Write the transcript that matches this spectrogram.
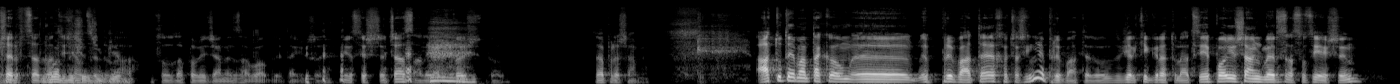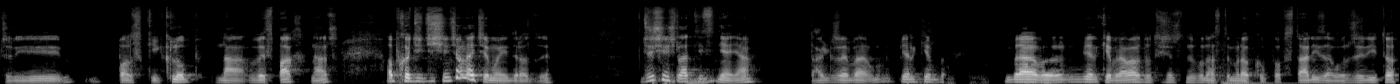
czerwca 2002 są zapowiedziane zawody, także jest jeszcze czas, ale jak ktoś, to zapraszamy. A tutaj mam taką e, prywatę, chociaż i nie prywatę, to wielkie gratulacje. Polish Anglers Association, czyli polski klub na wyspach nasz, obchodzi dziesięciolecie, moi drodzy. 10 lat istnienia, także wielkie Brawo, wielkie brawa. W 2012 roku powstali, założyli to.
